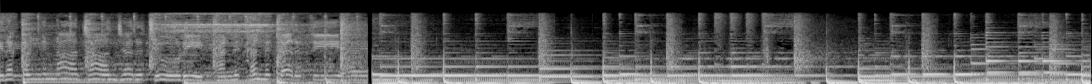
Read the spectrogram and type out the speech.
तेरा कंगना झांझर चूड़ी खन खन करती है।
